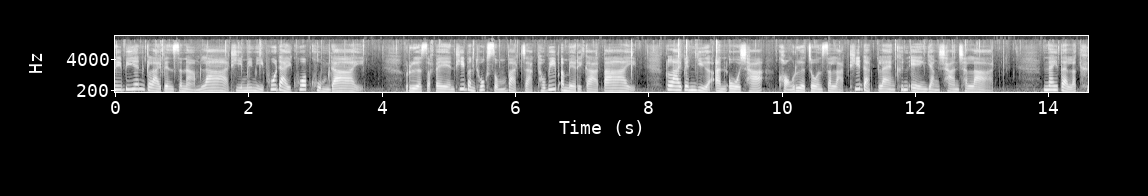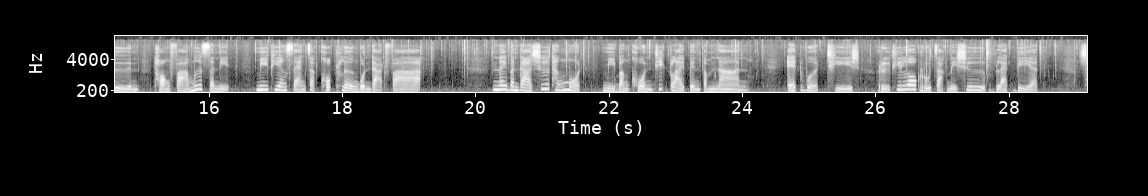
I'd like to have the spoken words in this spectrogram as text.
ริบเบียนกลายเป็นสนามล่าที่ไม่มีผู้ใดควบคุมได้ เรือสเปนที่บรรทุกสมบัติจากทวีปอเมริกาใต้ กลายเป็นเหยื่ออันโอชะของเรือโจรสลัดที่ดัดแปลงขึ้นเองอย่างชาญฉลาด ในแต่ละคืนท้องฟ้ามืดสนิท มีเพียงแสงจากคบเพลิงบนดาดฟ้า ในบรรดาชื่อทั้งหมดมีบางคนที่กลายเป็นตำนาน เอ็ดเวิร์ด ทีช หรือที่โลกรู้จักในชื่อ Blackbeard ช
